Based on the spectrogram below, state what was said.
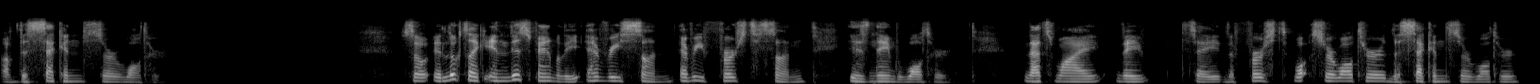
of the second Sir Walter. So it looks like in this family, every son, every first son is named Walter. That's why they say the first Sir Walter, the second Sir Walter,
